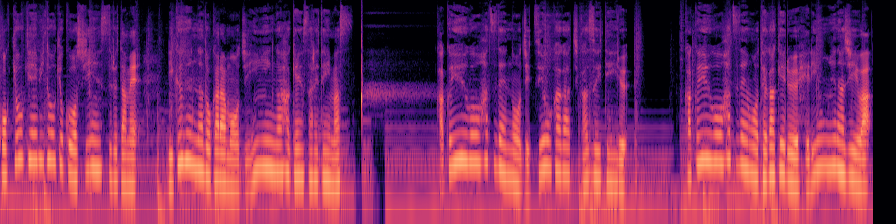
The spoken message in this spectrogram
国境警備当局を支援するため、陸軍などからも人員が派遣されています。核融合発電の実用化が近づいている。核融合発電を手掛けるヘリオンエナジーは、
